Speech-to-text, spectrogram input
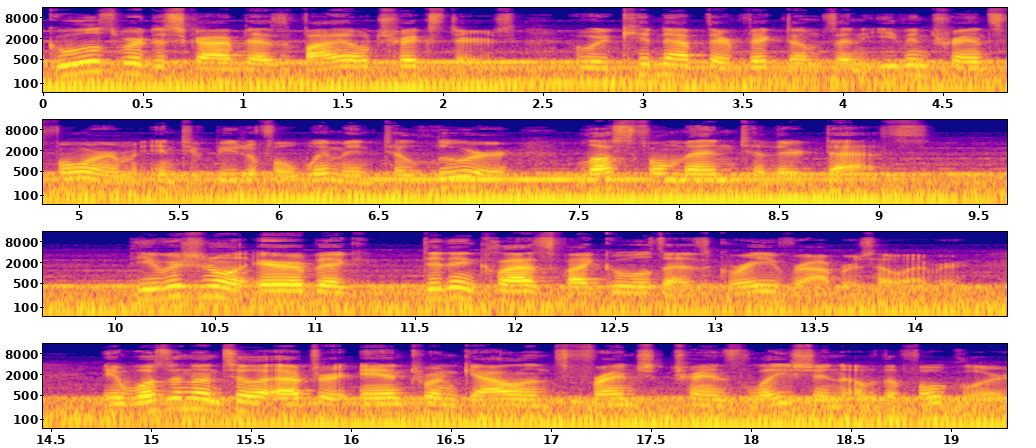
ghouls were described as vile tricksters who would kidnap their victims and even transform into beautiful women to lure lustful men to their deaths. The original Arabic didn't classify ghouls as grave robbers, however. It wasn't until after Antoine Galland's French translation of the folklore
